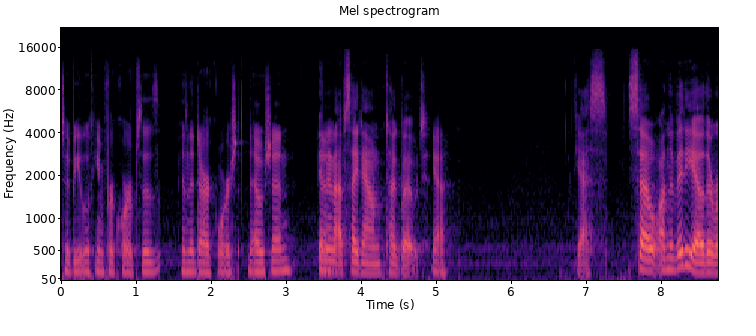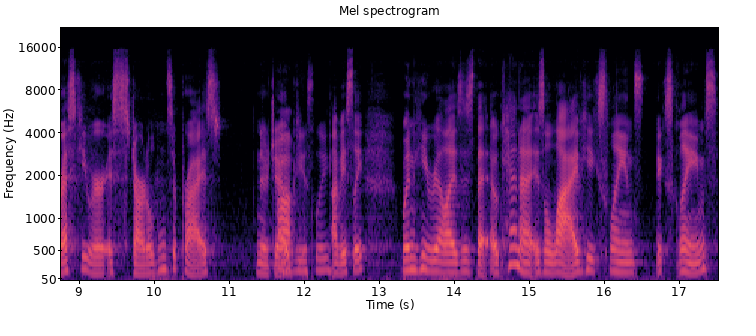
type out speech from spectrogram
to be looking for corpses in the dark or- ocean. In an upside down tugboat. yeah. Yes. So on the video, the rescuer is startled and surprised. No joke. Obviously. Obviously. When he realizes that Okene is alive, he exclaims, exclaims,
